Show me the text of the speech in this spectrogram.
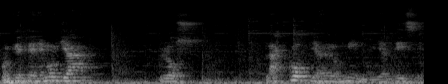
Porque tenemos ya los, las copias de los mismos. Y él dice,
